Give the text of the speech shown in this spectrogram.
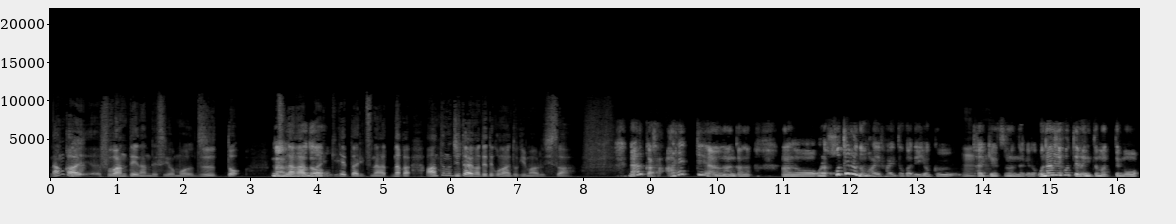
なんか不安定なんですよ、もうずっと。な繋がったり、。切れたり繋がっなんか、アンテナ自体が出てこない時もあるしさ。なんかさ、あれって、あの、なんかな、あの、俺、ホテルの Wi-Fi とかでよく体験するんだけど、同じホテルに泊まっても、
